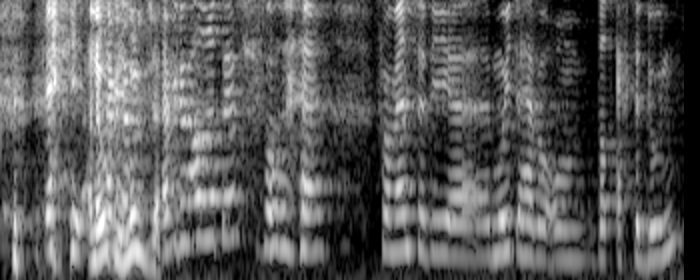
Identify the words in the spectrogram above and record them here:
Oké. En dan hoef Heb je nog- moeilijk te zijn. Heb je nog andere tips voor, eh, voor mensen die eh, moeite hebben om dat echt te doen?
